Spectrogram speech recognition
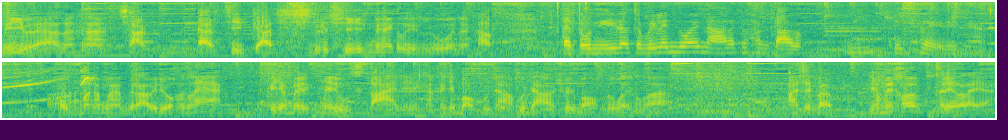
มีอยู่แล้วนะฮะฉากแอบจีบกัน โดยที่ไม่ให้คนอื่นรู้นะครับ แต่ตัวนี้เราจะไม่เล่นด้วยนะ เราจะทำตาแบบอืม เฉยๆอะไรเงี้ย ผมมาทำงานเวลาวิดีโอครั้งแรก ก็ยังไม่ไม่รู้สไตล์เลยนะครับก็จะบอกคุณดาวคุณดาวช่วยบอกด้วยเพราะว่า อาจจะแบบยังไม่เข้าเขาเรียกว่าอะไรอะ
